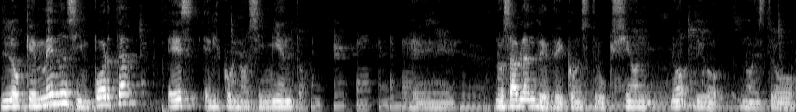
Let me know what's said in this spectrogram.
Lo que menos importa es el conocimiento. Eh, nos hablan de deconstrucción, ¿no? Digo, nuestro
